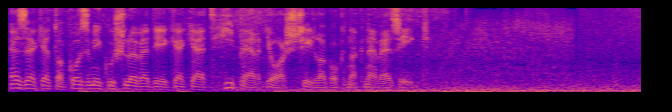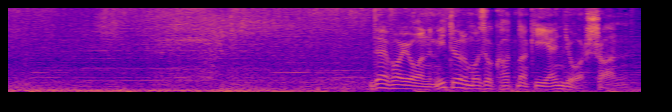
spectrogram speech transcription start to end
Ezeket a kozmikus lövedékeket hipergyors csillagoknak nevezik. De vajon mitől mozoghatnak ilyen gyorsan?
